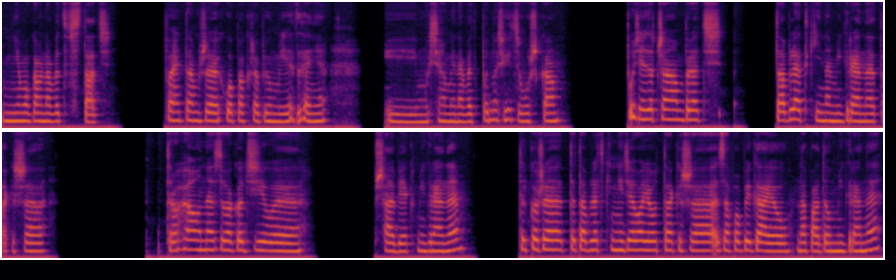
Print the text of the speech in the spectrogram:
nie mogłam nawet wstać. Pamiętam, że chłopak robił mi jedzenie i musiałam je nawet podnosić z łóżka. Później zaczęłam brać tabletki na migrenę, także trochę one złagodziły przebieg migreny. Tylko, że te tabletki nie działają tak, że zapobiegają napadom migreny,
